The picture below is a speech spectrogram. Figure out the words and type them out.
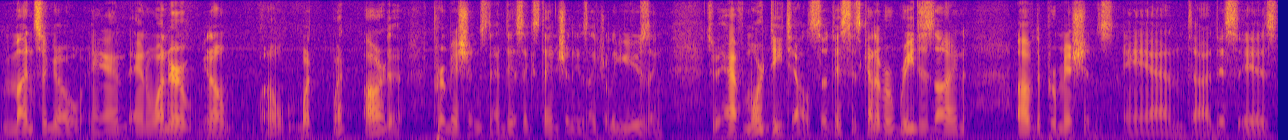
months ago and and wonder you know well, what what are the permissions that this extension is actually using you have more details? So this is kind of a redesign of the permissions and uh, this is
